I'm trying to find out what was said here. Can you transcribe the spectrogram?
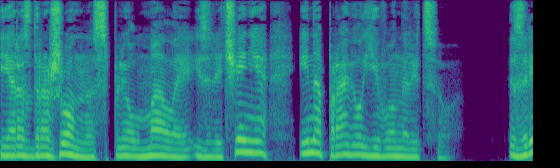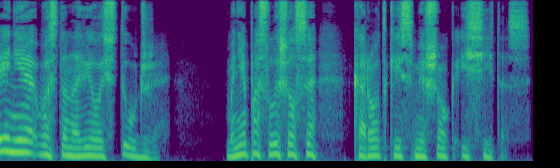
я раздраженно сплел малое излечение и направил его на лицо. Зрение восстановилось тут же. Мне послышался короткий смешок Иситас.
